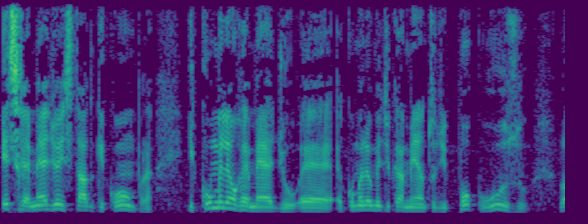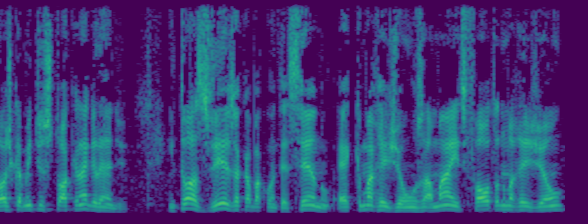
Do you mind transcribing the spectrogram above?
Esse remédio é o Estado que compra, e como ele é um remédio, é, como ele é um medicamento de pouco uso, logicamente o estoque não é grande. Então, às vezes, acaba acontecendo é que uma região usa mais, falta numa região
